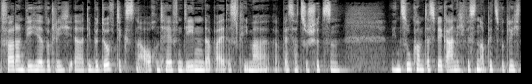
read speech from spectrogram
fördern wir hier wirklich äh, die Bedürftigsten auch und helfen denen dabei, das Klima äh, besser zu schützen. Hinzu kommt, dass wir gar nicht wissen, ob jetzt wirklich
